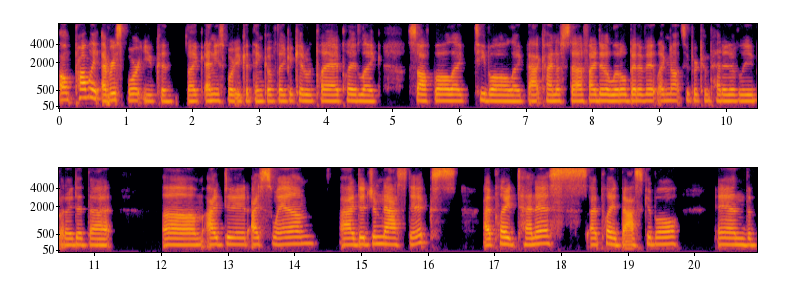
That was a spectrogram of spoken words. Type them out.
um, probably every sport you could like any sport you could think of like a kid would play i played like softball, like t-ball, like that kind of stuff. I did a little bit of it, like not super competitively, but I did that. Um, I did I swam, I did gymnastics, I played tennis, I played basketball. And the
